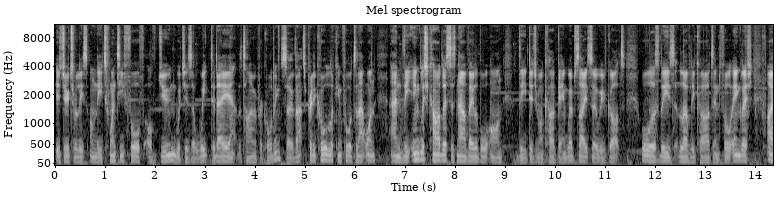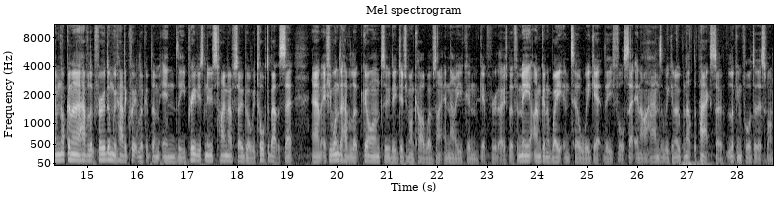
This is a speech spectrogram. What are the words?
is due to release on the 24th of June, which is a week today at the time of recording, so that's pretty cool, looking forward to that one. And the English card list is now available on the Digimon card game website, so we've got all of these lovely cards in full English. I'm not going to have a look through them, we've had a quick look at them in the previous news time episode where we talked about the set. Um, if you want to have a look, go on to the Digimon card website and now you can get through those. But for me, I'm going to wait until we get the full set in our hands and we can open up the packs. So looking forward to this one.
